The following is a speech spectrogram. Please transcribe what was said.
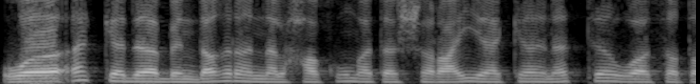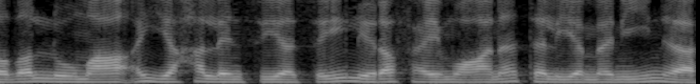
وأكد بن دغر أن الحكومة الشرعية كانت وستظل مع أي حل سياسي لرفع معاناة اليمنيين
